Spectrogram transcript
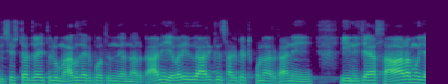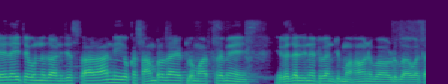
విశిష్టద్వైతులు మాకు సరిపోతుంది అన్నారు. కానీ ఎవరి వారికి సరిపెట్టుకున్నారు? కానీ ఈ నిజ సారము ఏదైతే ఉన్నదో ఆ నిజ సారాన్ని యొక్క సాంప్రదాయకులు మాత్రమే ఎగజల్లినటువంటి మహానుభావుడు భావత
